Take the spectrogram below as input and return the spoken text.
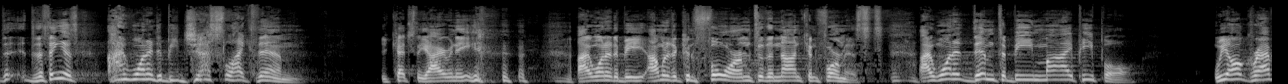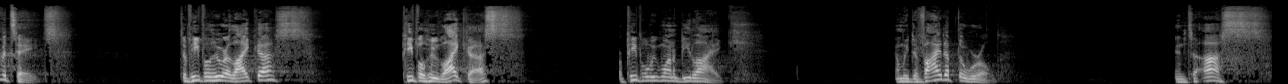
the, the thing is, I wanted to be just like them. You catch the irony? I wanted to be, I wanted to conform to the nonconformists. I wanted them to be my people. We all gravitate to people who are like us, people who like us, or people we want to be like. And we divide up the world into us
